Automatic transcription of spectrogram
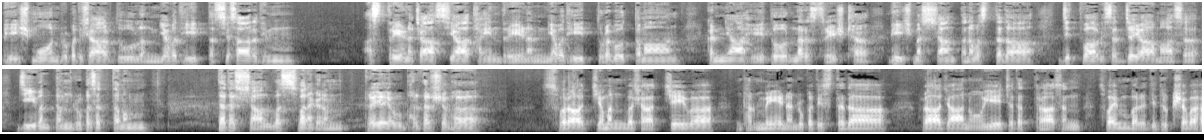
भीष्मो नृपतिशार्दूलन्यवधीत्तस्य सारथिम्। अस्त्रेण चास्याथैन्द्रेण न्यवधीत्तुरगोत्तमान् कन्या हेतोर्नरश्रेष्ठ भीष्मः शान्तनवस्तदा जित्वा विसर्जयामास जीवन्तम् नृपसत्तमम्। ततः शाल्वस्वनगरम् प्रययौ भरतर्षभ स्वराज्यमन्वशाच्चैव धर्मेण नृपतिस्तदा। राजानो ये च तत्रासन् स्वयंवरदिदृक्षवः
